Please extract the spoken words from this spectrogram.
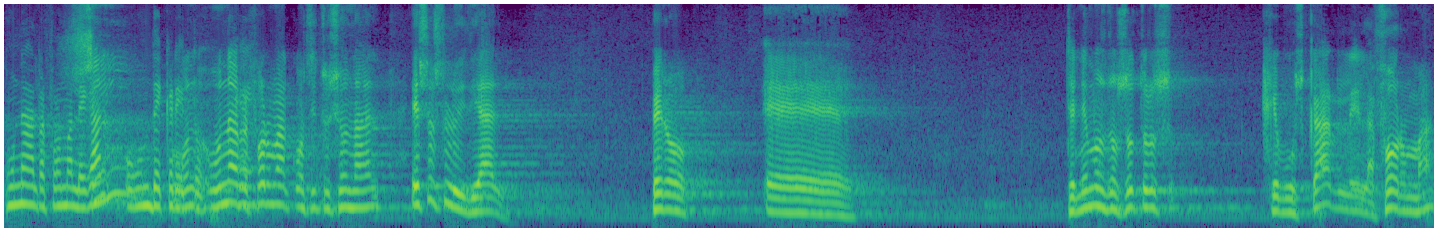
Una reforma legal o un decreto? una reforma constitucional, eso es lo ideal. Pero eh, tenemos nosotros que buscarle la forma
